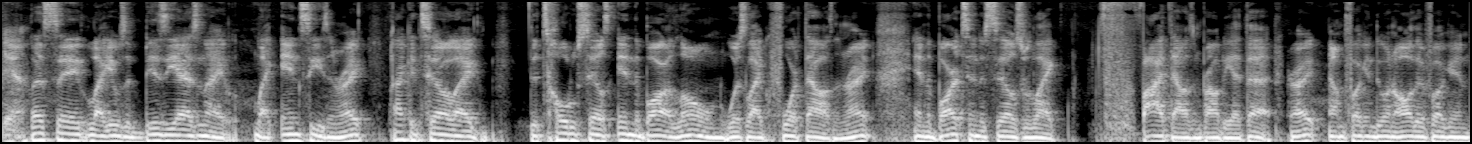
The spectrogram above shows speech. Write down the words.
Yeah. Let's say like it was a busy ass night, like in season, right? I could tell like the total sales in the bar alone was like four thousand, right? And the bartender sales were like five thousand probably at that, right? And I'm fucking doing all their fucking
